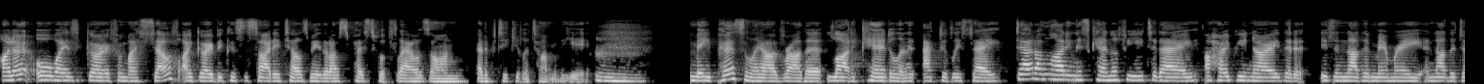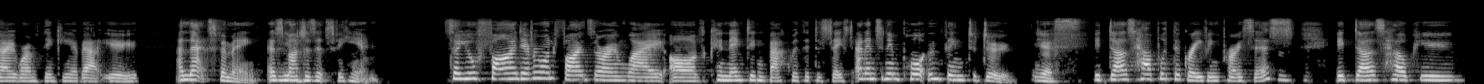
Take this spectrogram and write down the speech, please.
I don't always go for myself. I go because society tells me that I'm supposed to put flowers on at a particular time of the year. Mm. Me personally, I would rather light a candle and actively say, Dad, I'm lighting this candle for you today. I hope you know that it is another memory, another day where I'm thinking about you. And that's for me as Yeah. much as it's for him. So you'll find everyone finds their own way of connecting back with the deceased. And it's an important thing to do. Yes. It does help with the grieving process. Mm-hmm. It does help you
